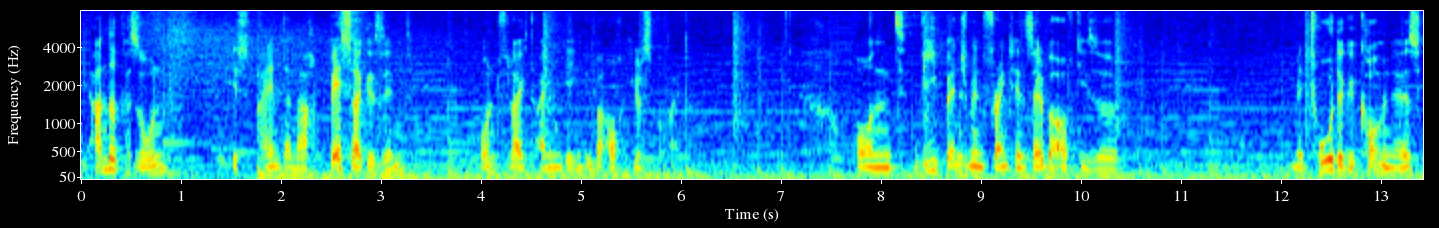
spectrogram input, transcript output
Die andere Person ist einem danach besser gesinnt und vielleicht einem gegenüber auch hilfsbereiter. Und wie Benjamin Franklin selber auf diese Methode gekommen ist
